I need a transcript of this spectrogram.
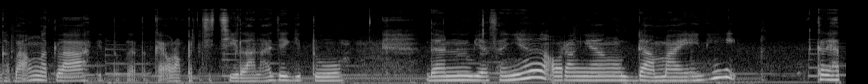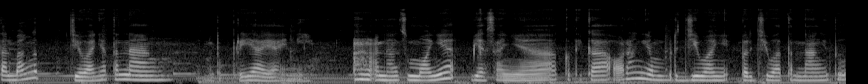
nggak banget lah gitu. Kelihatan kayak orang pecicilan aja gitu. Dan biasanya orang yang damai ini kelihatan banget jiwanya tenang. Untuk pria ya ini. Nah semuanya biasanya ketika orang yang berjiwa berjiwa tenang itu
